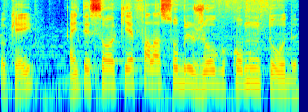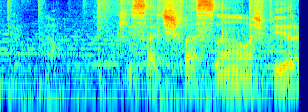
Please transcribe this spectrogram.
ok? A intenção aqui é falar sobre o jogo como um todo. Que satisfação, Aspira.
